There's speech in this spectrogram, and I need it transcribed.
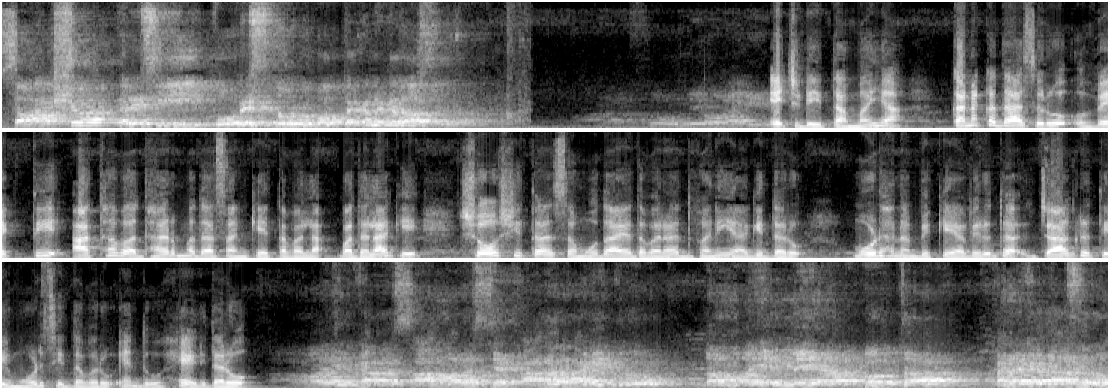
ಸಾಕ್ಷಾತ್ಕರಿಸಿ ತೋರಿಸಿದವರು ಭಕ್ತ ಕನಕದಾಸರು. ಎಚ್ಡಿ ತಮ್ಮಯ್ಯ ಕನಕದಾಸರು ವ್ಯಕ್ತಿ ಅಥವಾ ಧರ್ಮದ ಸಂಕೇತವಲ್ಲ. ಬದಲಾಗಿ ಶೋಷಿತ ಸಮುದಾಯದವರ ಧ್ವನಿಯಾಗಿದ್ದರು. ಮೂಢನಂಬಿಕೆಯ ವಿರುದ್ಧ ಜಾಗೃತಿ ಮೂಡಿಸಿದ್ದವರು ಎಂದು ಹೇಳಿದರು. ಸಾಮಾಜಿಕ ಸಾಮರಸ್ಯಕಾರರಾಗಿದ್ರು ನಮ್ಮ ಹೆಮ್ಮೆಯ ಭಕ್ತ ಕನಕದಾಸರು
